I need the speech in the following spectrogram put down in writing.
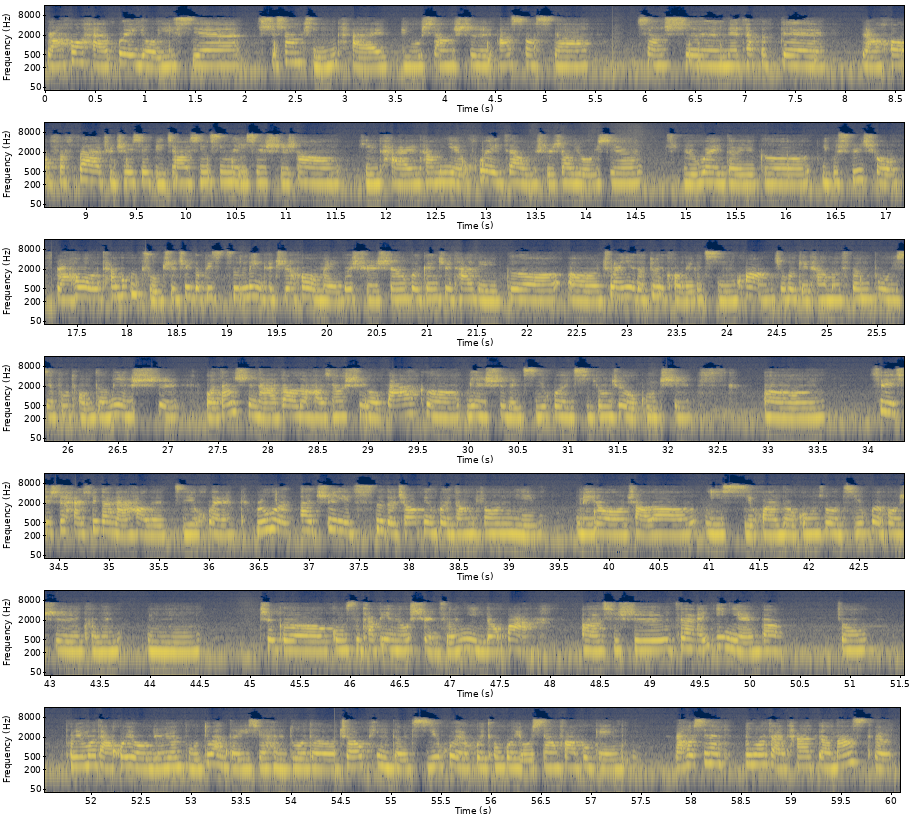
然后还会有一些时尚平台，比如像是 ASOS 啊，像是 Net-a-Porter。然后 f a s a g e 这些比较新兴的一些时尚平台，他们也会在我们学校有一些职位的一个一个需求。然后他们会组织这个 business link 之后，每一个学生会根据他的一个呃专业的对口的一个情况，就会给他们分布一些不同的面试。我当时拿到的好像是有八个面试的机会，其中就有 Gucci，嗯。所以其实还是一个蛮好的机会。如果在这一次的招聘会当中，你没有找到你喜欢的工作机会，或是可能嗯，这个公司它并没有选择你的话，呃，其实，在一年当中，普利莫塔会有源源不断的一些很多的招聘的机会，会通过邮箱发布给你。然后现在普利莫塔它的 master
